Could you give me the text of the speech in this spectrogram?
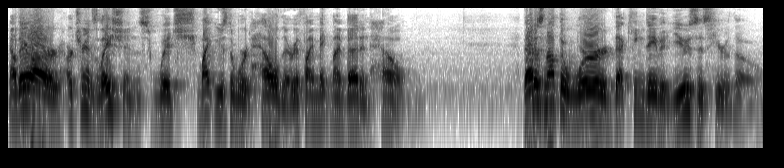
Now, there are, are translations which might use the word hell there, if I make my bed in hell. That is not the word that King David uses here, though.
